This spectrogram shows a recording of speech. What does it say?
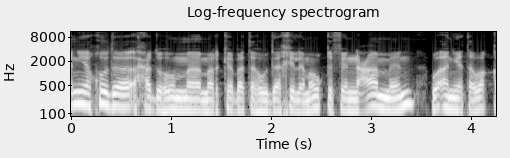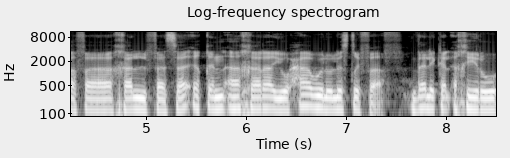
أن يقود أحدهم مركبته داخل موقف عام وأن يتوقف خلف سائق آخر يحاول الاصطفاف. ذلك الأخير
